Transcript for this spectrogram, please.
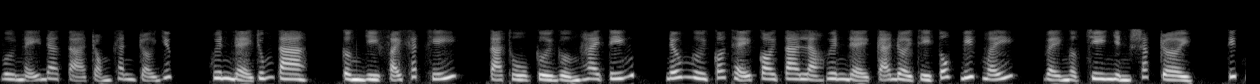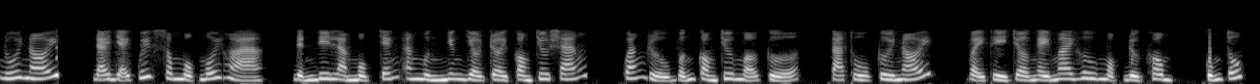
vừa nãy đa tạ trọng khanh trợ giúp, huynh đệ chúng ta, cần gì phải khách khí, tạ thù cười gượng hai tiếng, nếu ngươi có thể coi ta là huynh đệ cả đời thì tốt biết mấy, vệ ngật chi nhìn sắc trời, tiếc nuối nói, đã giải quyết xong một mối họa, định đi làm một chén ăn mừng nhưng giờ trời còn chưa sáng, quán rượu vẫn còn chưa mở cửa, tạ thù cười nói, vậy thì chờ ngày mai hưu một được không, cũng tốt,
